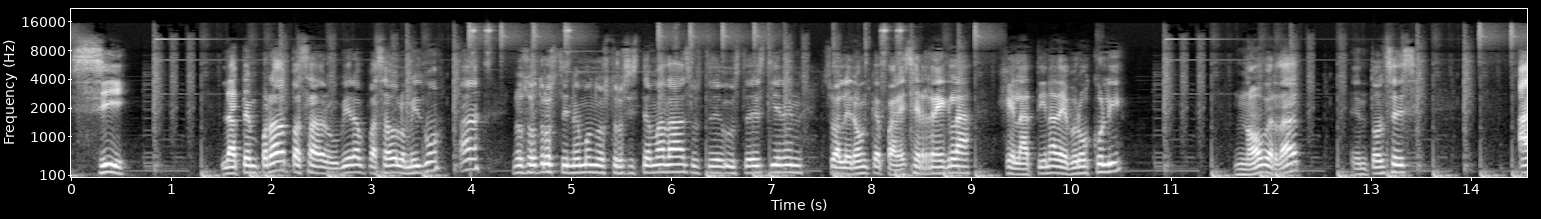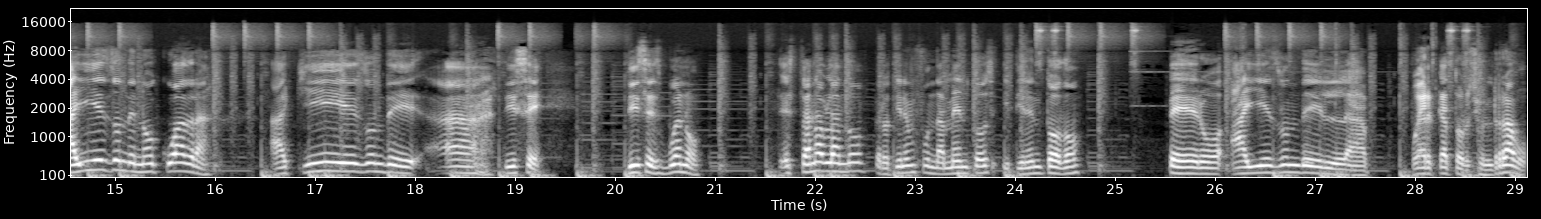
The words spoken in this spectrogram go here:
Sí, la temporada pasada hubiera pasado lo mismo. Ah, nosotros tenemos nuestro sistema DAS, ustedes tienen su alerón que parece regla gelatina de brócoli. No, ¿verdad? Entonces, ahí es donde no cuadra. Aquí es donde ah, dice, dices, bueno, están hablando, pero tienen fundamentos y tienen todo. Pero ahí es donde la puerca torció el rabo.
